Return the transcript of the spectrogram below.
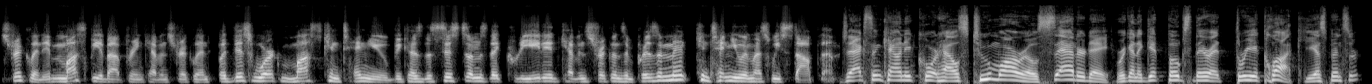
Strickland. It must be about freeing Kevin Strickland, but this work must continue because the systems that created Kevin Strickland's imprisonment continue unless we stop them. Jackson County Courthouse tomorrow, Saturday. We're going to get folks there at 3 o'clock. Yes, Spencer?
